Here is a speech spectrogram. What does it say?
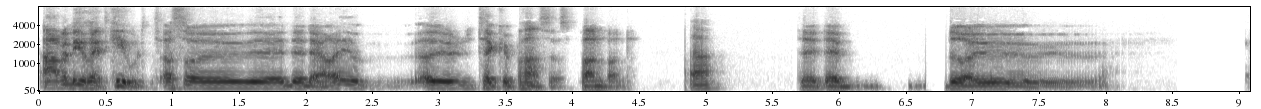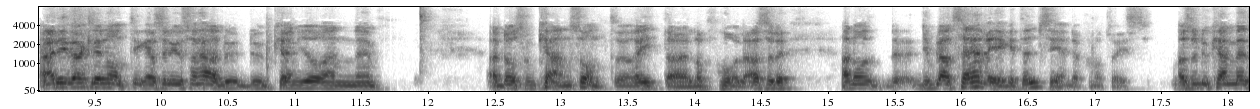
Ja, men det är ju rätt coolt. Alltså det där är ju, du tänker på Hansens pannband. Ja. Det, det bör ju... Ja, det är verkligen någonting. Alltså det är ju så här, du, du kan göra en... Eh, ja, de som kan sånt, rita eller måla. Alltså det, han har, det blir ett säreget utseende på något vis. Alltså du kan med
